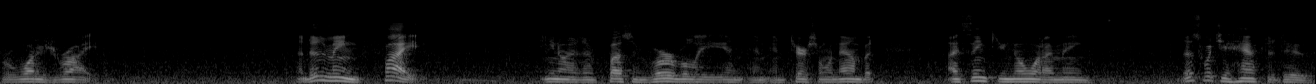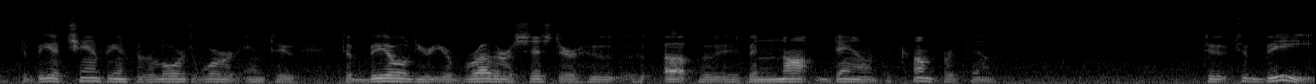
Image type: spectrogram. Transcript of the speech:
for what is right. That doesn't mean fight, you know, as in fussing verbally and, and, and tear someone down, but I think you know what I mean. That's what you have to do, to be a champion for the Lord's word and to to build your, your brother or sister who, who up who, who's been knocked down, to comfort them, to to be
